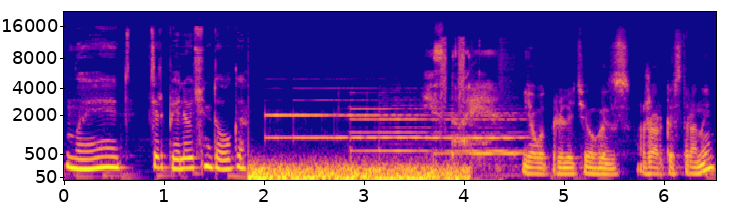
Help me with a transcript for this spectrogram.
Мы терпели очень долго. Я вот прилетел из жаркой страны,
